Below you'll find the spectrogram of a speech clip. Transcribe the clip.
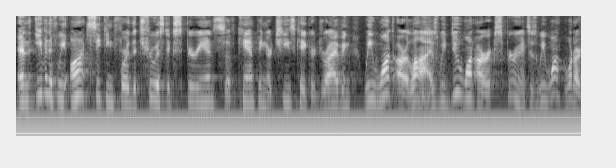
And even if we aren't seeking for the truest experience of camping or cheesecake or driving, we want our lives, we do want our experiences, we want what our,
